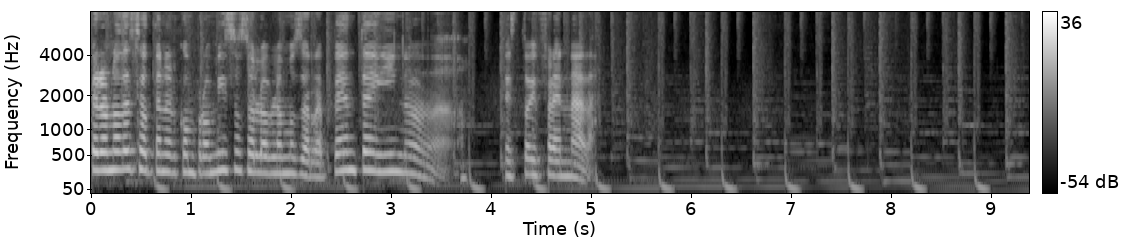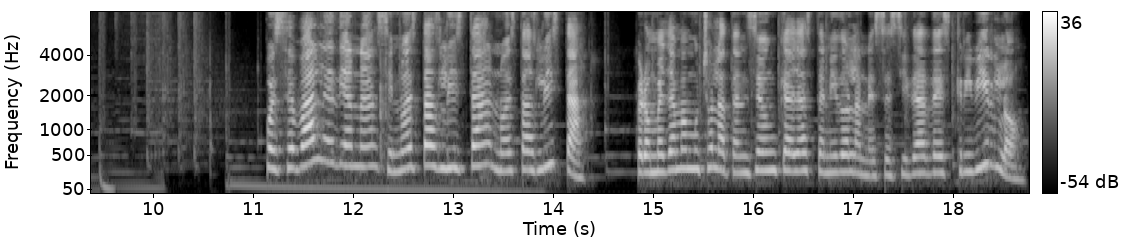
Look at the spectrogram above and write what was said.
pero no deseo tener compromiso, solo hablamos de repente y no, estoy frenada. Pues se vale, Diana, si no estás lista, no estás lista, pero me llama mucho la atención que hayas tenido la necesidad de escribirlo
